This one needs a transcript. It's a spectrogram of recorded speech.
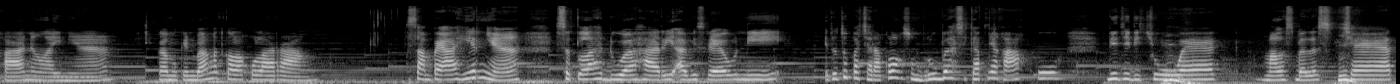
kan yang lainnya. Gak mungkin banget kalau aku larang. Sampai akhirnya setelah dua hari abis reuni itu tuh pacar aku langsung berubah sikapnya ke aku. Dia jadi cuek males bales chat.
